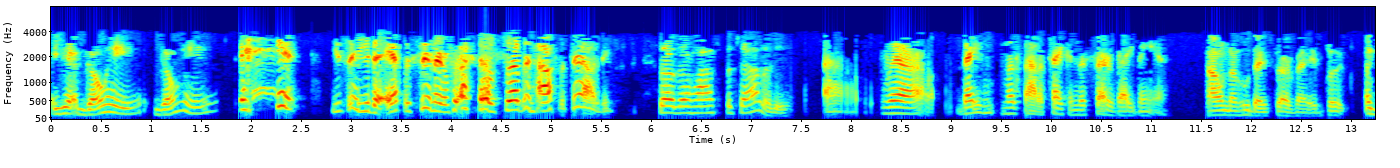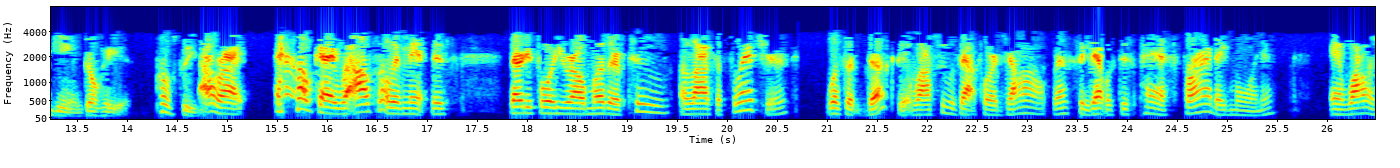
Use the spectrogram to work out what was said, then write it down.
yeah, go ahead, go ahead. you say you're the epicenter of, of Southern hospitality. Southern hospitality. Uh, well, they must not have taken the survey then. I don't know who they surveyed, but again, go ahead, proceed. All right. okay. Well, also in Memphis, 34 year old mother of two, Eliza Fletcher, was abducted while she was out for a job. Let's see, that was this past Friday morning. And while a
